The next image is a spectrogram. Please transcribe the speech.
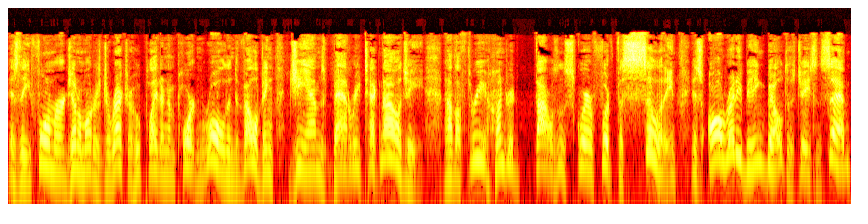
is the former General Motors director who played an important role in developing GM's battery technology. Now, the 300 thousand square foot facility is already being built, as Jason said,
